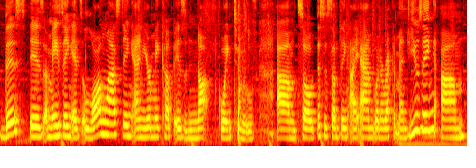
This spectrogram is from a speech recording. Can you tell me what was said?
this is amazing. It's long lasting and your makeup is not going to move. Um, so this is something I am going to recommend using um,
